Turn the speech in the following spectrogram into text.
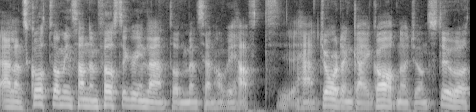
Alan Scott var minsann den första Green Lantern men sen har vi haft här Jordan, Guy Gardner, John Stewart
